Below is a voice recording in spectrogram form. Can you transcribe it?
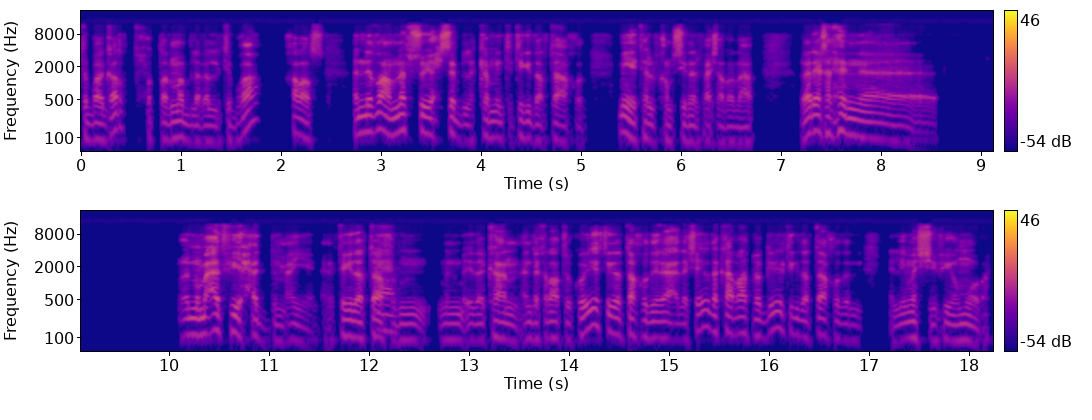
تبغى قرض تحط المبلغ اللي تبغاه خلاص النظام نفسه يحسب لك كم أنت تقدر تأخذ 100000 50000 10000 غير يا أخي الحين آه، إنه ما عاد في حد معين يعني تقدر تأخذ من, من إذا كان عندك راتب كويس تقدر تأخذ إلى أعلى شيء وإذا كان راتبك قليل تقدر تأخذ اللي يمشي فيه أمورك.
